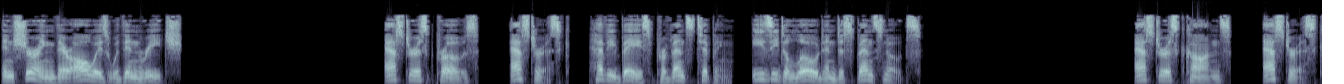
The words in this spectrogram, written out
ensuring they're always within reach. Asterisk pros. Asterisk. Heavy base prevents tipping. Easy to load and dispense notes. Asterisk cons. Asterisk.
